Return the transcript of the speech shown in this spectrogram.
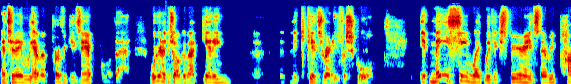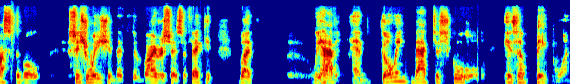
And today we have a perfect example of that. We're going to talk about getting uh, the kids ready for school. It may seem like we've experienced every possible situation that the virus has affected, but uh, we haven't. And going back to school is a big one.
